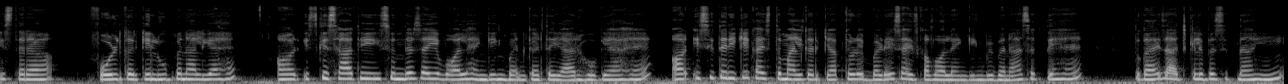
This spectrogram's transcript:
इस तरह फोल्ड करके लूप बना लिया है और इसके साथ ही सुंदर सा ये वॉल हैंगिंग बनकर तैयार हो गया है। और इसी तरीके का इस्तेमाल करके आप थोड़े बड़े साइज़ का वॉल हैंगिंग भी बना सकते हैं। तो गाइज़ आज के लिए बस इतना ही।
